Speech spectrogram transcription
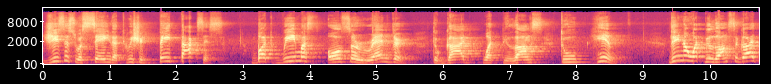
Jesus was saying that we should pay taxes, but we must also render to God what belongs to Him. Do you know what belongs to God?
